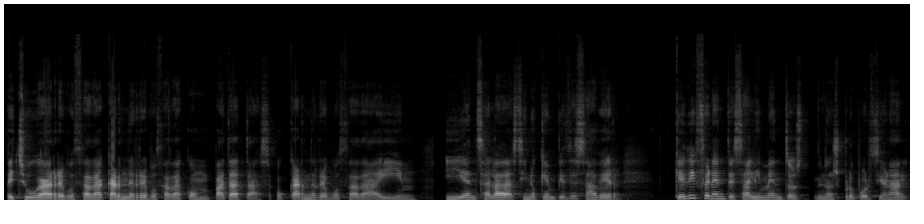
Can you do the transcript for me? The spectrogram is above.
pechuga rebozada, carne rebozada con patatas o carne rebozada y, y ensalada, sino que empieces a ver ¿Qué diferentes alimentos nos proporcionan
